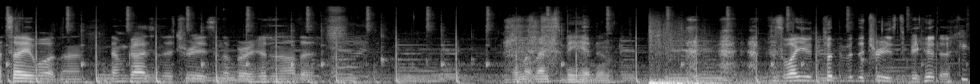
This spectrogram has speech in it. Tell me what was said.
I tell you what, man. Them guys in the trees, they're not very hidden, are they? They're not meant to be hidden. That's why you'd put them in the trees to be hidden.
